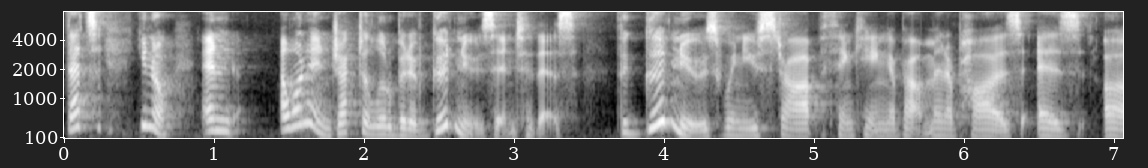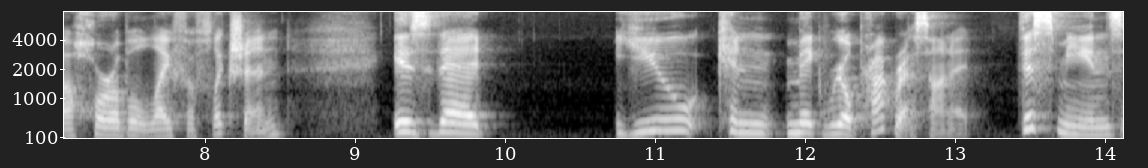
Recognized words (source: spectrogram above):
that's you know and i want to inject a little bit of good news into this the good news when you stop thinking about menopause as a horrible life affliction is that you can make real progress on it. This means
